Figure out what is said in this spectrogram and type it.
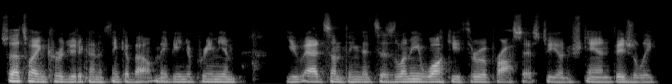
So that's why I encourage you to kind of think about maybe in your premium, you add something that says, let me walk you through a process to understand visually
